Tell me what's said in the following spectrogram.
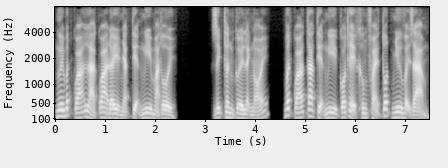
ngươi bất quá là qua đây nhặt tiện nghi mà thôi. Dịch Thần cười lạnh nói, bất quá ta tiện nghi có thể không phải tốt như vậy giảm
